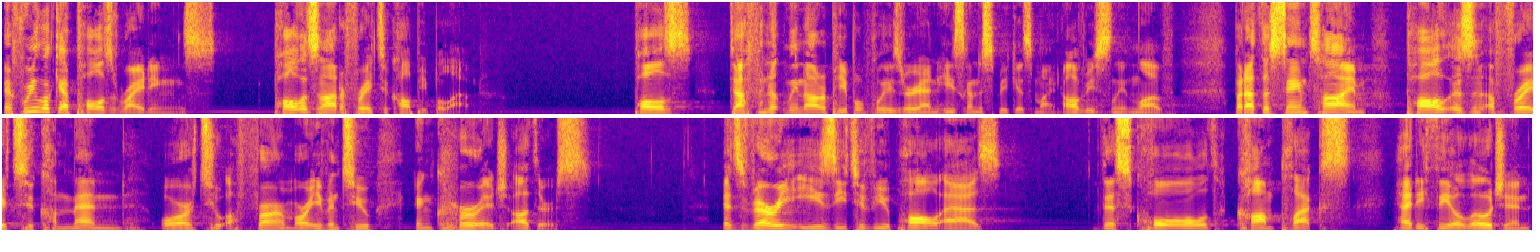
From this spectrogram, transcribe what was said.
If we look at Paul's writings, Paul is not afraid to call people out. Paul's definitely not a people pleaser, and he's going to speak his mind, obviously in love. But at the same time, Paul isn't afraid to commend or to affirm or even to encourage others. It's very easy to view Paul as this cold, complex, heady theologian,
